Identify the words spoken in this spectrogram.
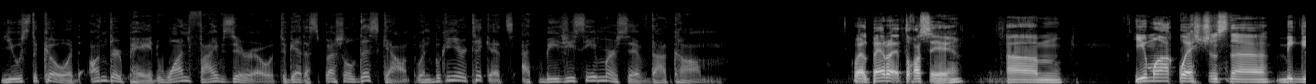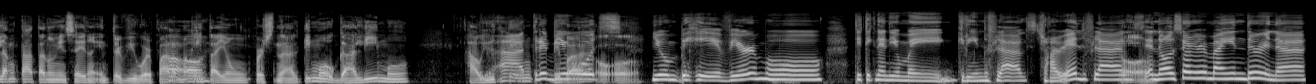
Use the code UNDERPAID150 to get a special discount when booking your tickets at bgcimmersive.com. Well, pero ito kasi, um, yung mga questions na biglang tatanungin sa'yo ng interviewer para Oo. makita yung personality mo, ugali mo, how you think, attributes, di ba? Oo. yung behavior mo, titignan yung may green flags tsaka red flags. Oo. And also reminder na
